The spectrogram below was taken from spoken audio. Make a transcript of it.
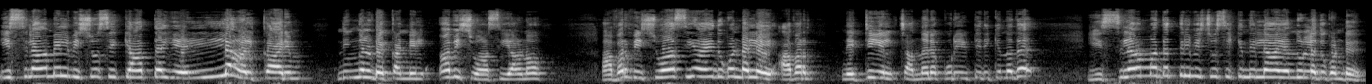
ഇസ്ലാമിൽ വിശ്വസിക്കാത്ത എല്ലാ ആൾക്കാരും നിങ്ങളുടെ കണ്ണിൽ അവിശ്വാസിയാണോ? അവർ വിശ്വാസിയായതുകൊണ്ടല്ലേ അവർ നെറ്റിയിൽ ചന്ദനക്കുറിയിട്ടിരിക്കുന്നത്? ഇസ്ലാം മതത്തിൽ വിശ്വസിക്കുന്നില്ല എന്നുള്ളത് കൊണ്ട്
